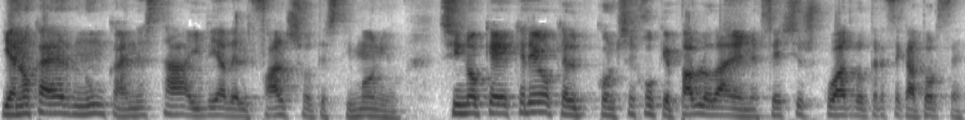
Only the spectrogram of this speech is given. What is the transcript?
y a no caer nunca en esta idea del falso testimonio, sino que creo que el consejo que Pablo da en Efesios 4, 13, 14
